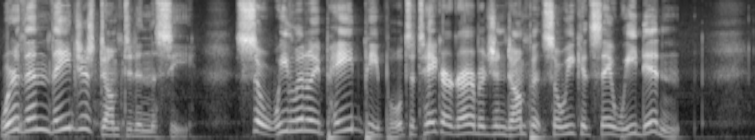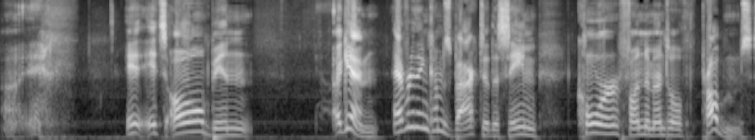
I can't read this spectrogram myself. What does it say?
where then they just dumped it in the sea. So we literally paid people to take our garbage and dump it so we could say we didn't. Uh, it, it's all been again, everything comes back to the same core fundamental problems.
